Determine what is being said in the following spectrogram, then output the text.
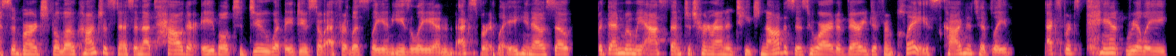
submerged below consciousness. And that's how they're able to do what they do so effortlessly and easily and expertly, you know. So But then when we ask them to turn around and teach novices who are at a very different place cognitively, experts can't really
